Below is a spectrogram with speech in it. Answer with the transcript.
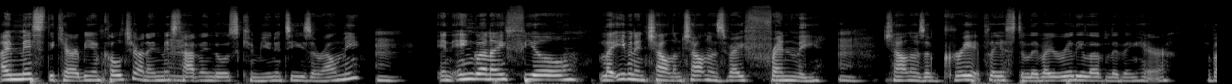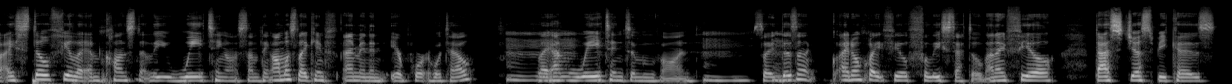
I miss the Caribbean culture and I miss having those communities around me. Mm. In England, I feel like even in Cheltenham, Cheltenham is very friendly. Mm. Cheltenham is a great place to live. I really love living here. But I still feel like I'm constantly waiting on something, almost like if I'm in an airport hotel. Mm. Like I'm waiting to move on. Mm. So it doesn't, I don't quite feel fully settled. And I feel that's just because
